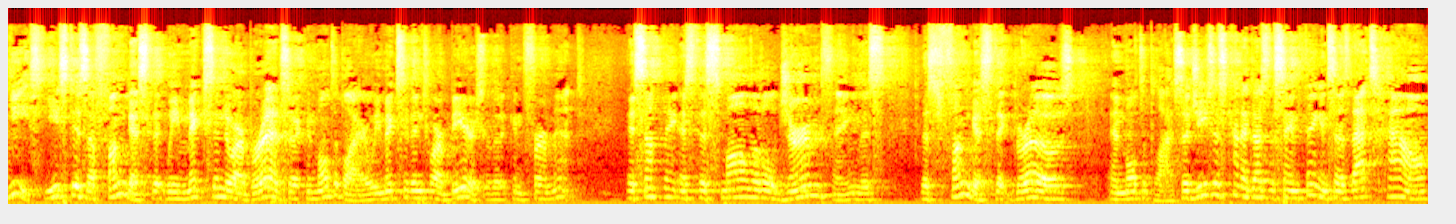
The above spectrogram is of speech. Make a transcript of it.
yeast. Yeast is a fungus that we mix into our bread so it can multiply, or we mix it into our beer so that it can ferment. It's something, it's this small little germ thing, this this fungus that grows and multiplies. So Jesus kind of does the same thing and says that's how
